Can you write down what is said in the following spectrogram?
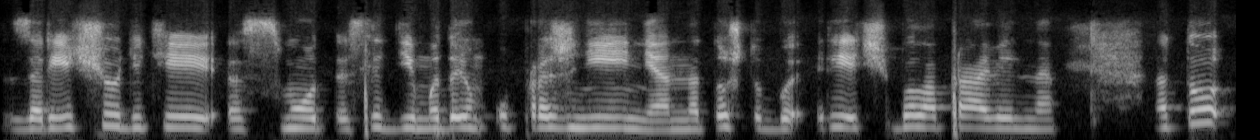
за речью детей э, смотрим, следим, мы даем упражнения на то, чтобы речь была правильная, на то,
